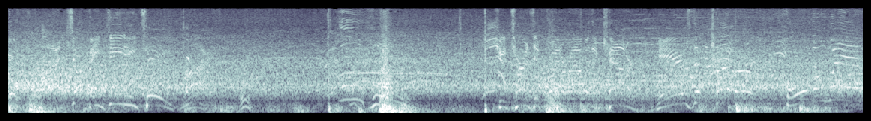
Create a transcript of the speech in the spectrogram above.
good. Ah, a jumping DDT. She turns it right around with a counter. Here's the cover for the win.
